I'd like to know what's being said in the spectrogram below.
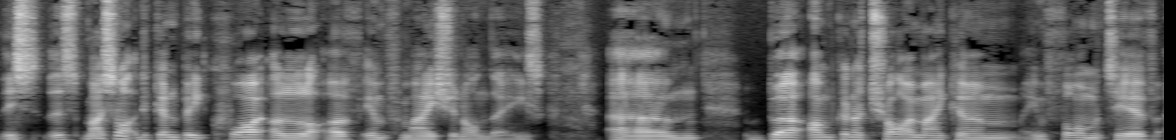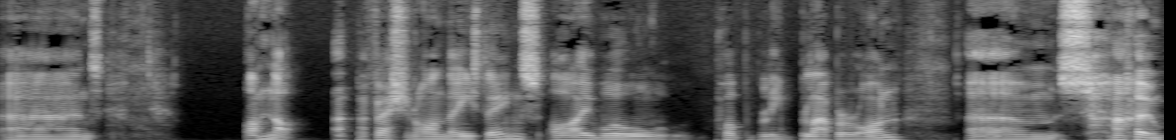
This there's most likely going to be quite a lot of information on these, um, but I'm going to try and make them informative, and I'm not a professional on these things. I will probably blabber on. Um, so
